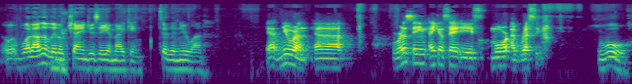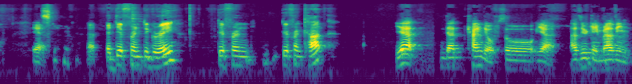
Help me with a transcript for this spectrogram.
What other little changes are you making to the new one? Yeah, new one. Uh, one thing I can say is more aggressive. Ooh, Yes. a, a different degree, different different cut. Yeah, that kind of. So yeah, as you can imagine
